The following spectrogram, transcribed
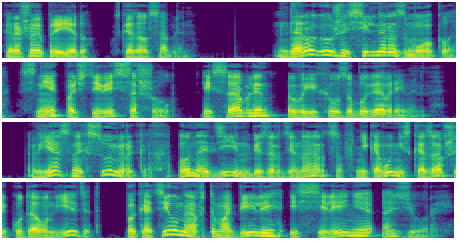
«Хорошо, я приеду», — сказал Саблин. Дорога уже сильно размокла, снег почти весь сошел, и Саблин выехал заблаговременно. В ясных сумерках он один, без ординарцев, никому не сказавший, куда он едет, покатил на автомобиле из селения Озеры.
